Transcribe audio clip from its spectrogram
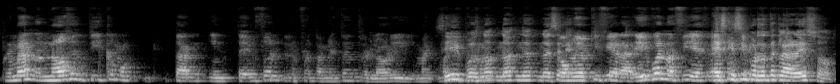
primero no, no sentí como tan intenso el enfrentamiento entre Lori y Mike. Sí, Mike pues no, como, no, no, no es... como yo quisiera, y bueno, sí, es, Es que es importante aclarar eso.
